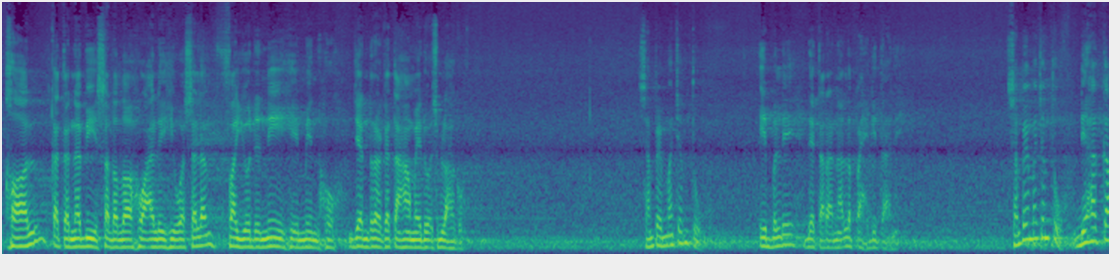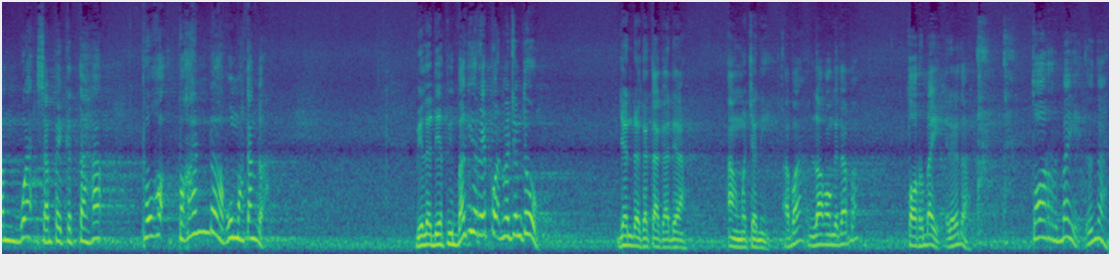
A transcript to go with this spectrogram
Qal kata nabi sallallahu alaihi wasallam fayudnihi minhu. Jenderal kata hang mai duduk sebelah aku. Sampai macam tu iblis dia tak nak lepas kita ni. Sampai macam tu dia akan buat sampai ke tahap porak peranda rumah tangga. Bila dia pergi bagi report macam tu janda kata kat dia ang macam ni. Apa? Larang kata apa? Tor baik dia kata. Tor baik tuan-tuan.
